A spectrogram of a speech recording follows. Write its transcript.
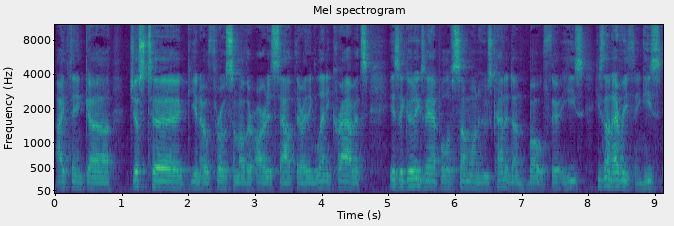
I think uh, just to you know throw some other artists out there, I think Lenny Kravitz is a good example of someone who's kind of done both. He's he's done everything. He's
